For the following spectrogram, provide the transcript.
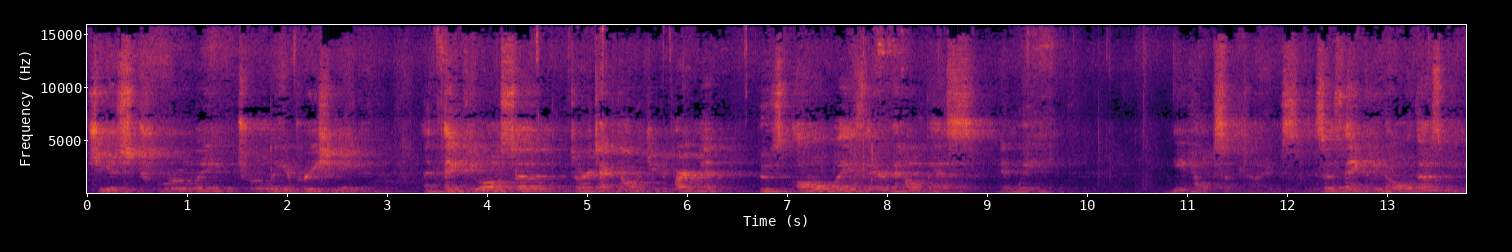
She is truly, truly appreciated. And thank you also to our technology department, who's always there to help us, and we need help sometimes. So thank you to all those people.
